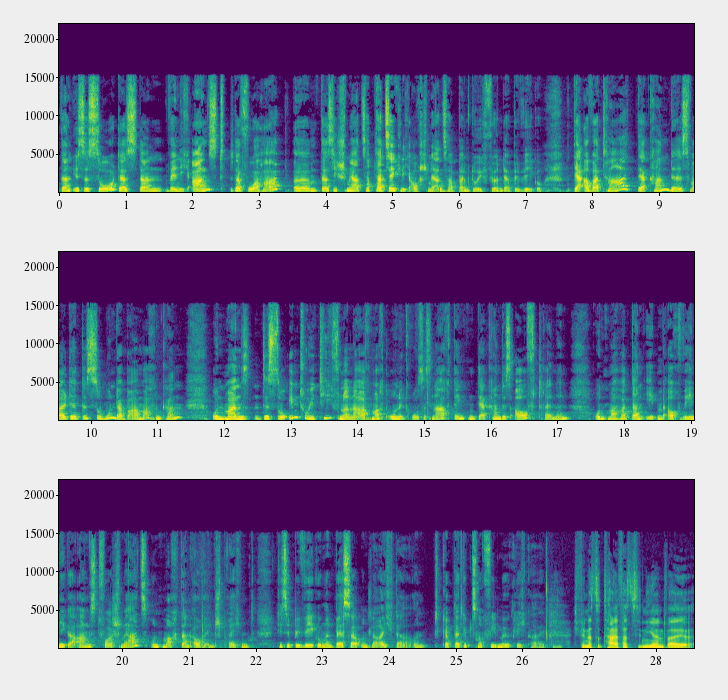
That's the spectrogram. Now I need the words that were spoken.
dann ist es so, dass dann, wenn ich Angst davor habe, äh, dass ich Schmerz habe, tatsächlich auch Schmerz habe beim Durchführen der Bewegung. Der Avatar, der kann das, weil der das so wunderbar machen kann und man das so intuitiv nur nachmacht, ohne großes Nachdenken, der kann das auftrennen und man hat dann eben auch weniger Angst vor Schmerz und macht dann auch entsprechend diese Bewegungen besser und leichter. Und ich glaube, da gibt es noch viel Möglichkeiten. Ich finde das total faszinierend, weil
